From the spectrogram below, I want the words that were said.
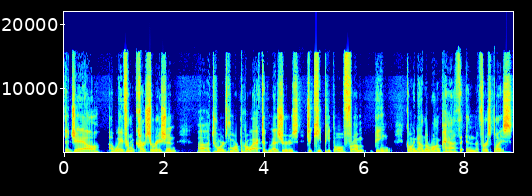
the jail, away from incarceration. Uh, towards more proactive measures to keep people from being going down the wrong path in the first place.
